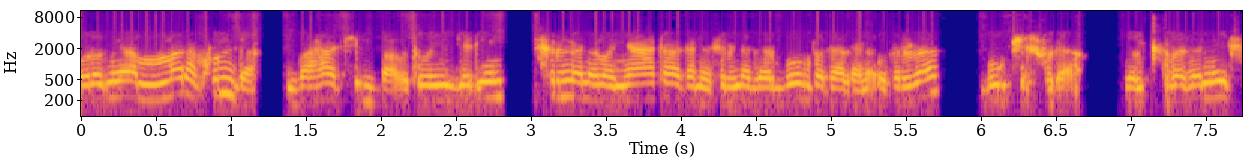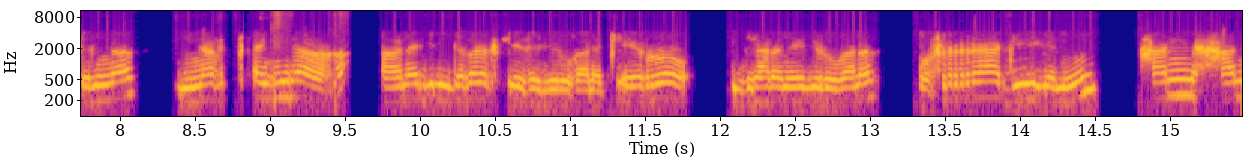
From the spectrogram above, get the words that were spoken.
Oromiyaa mara hunda bahaa kibbaa otoo hin jedhiin sirna nama nyaataa kana sirna garboonfataa kana ofirraa buqqisuudha. Wal qabatanii sirna nafxanyaa aanaa gindabarat keessa jiru kana qeerroo ijaaramee jiru kana ofirraa diiganii han han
